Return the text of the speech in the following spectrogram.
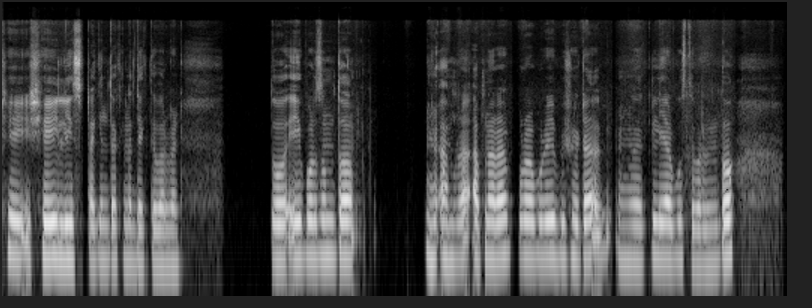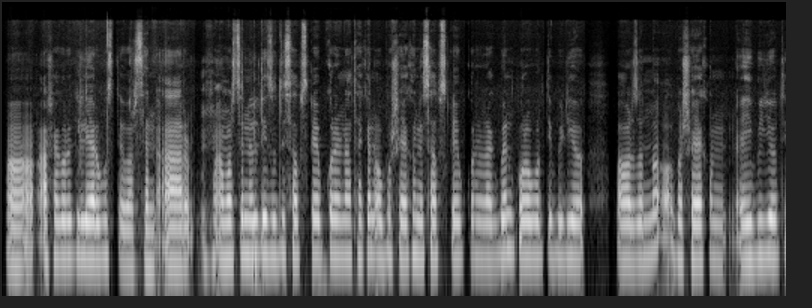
সেই সেই লিস্টটা কিন্তু এখানে দেখতে পারবেন। তো এই পর্যন্ত, আমরা, আপনারা পুরোপুরি বিষয়টা ক্লিয়ার বুঝতে পারলেন। তো আশা করি ক্লিয়ার বুঝতে পারছেন। আর আমার চ্যানেলটি যদি সাবস্ক্রাইব করে না থাকেন, অবশ্যই এখনই সাবস্ক্রাইব করে রাখবেন। পরবর্তী ভিডিও পাওয়ার জন্য অবশ্যই এখন এই ভিডিওটি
